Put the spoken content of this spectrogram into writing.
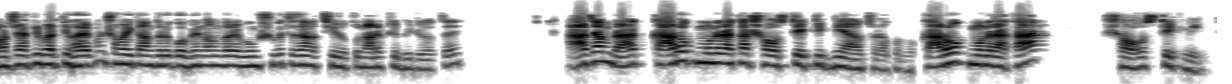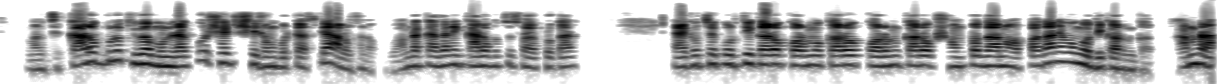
আমার চাকরি প্রার্থী ভাই বোন, সবাইকে আন্তরিক অভিনন্দন এবং শুভেচ্ছা জানাচ্ছি নতুন আরেকটি ভিডিওতে। আজ আমরা কারক মনে রাখার সহজ টেকনিক নিয়ে আলোচনা করব। কারক মনে রাখার সহজ টেকনিক মানে কারকগুলো কীভাবে মনে রাখব সে সে সম্পর্কে আজকে আলোচনা করব। আমরা জানি কারক হচ্ছে ছয় প্রকার। এক হচ্ছে কর্তৃকারক কর্মকারক করণকারক সম্প্রদান, অপাদান এবং অধিকরণ কারক। আমরা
